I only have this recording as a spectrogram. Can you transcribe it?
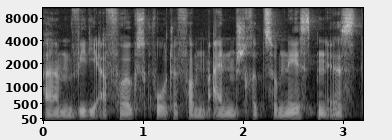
ähm, wie die Erfolgsquote von einem Schritt zum nächsten ist,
